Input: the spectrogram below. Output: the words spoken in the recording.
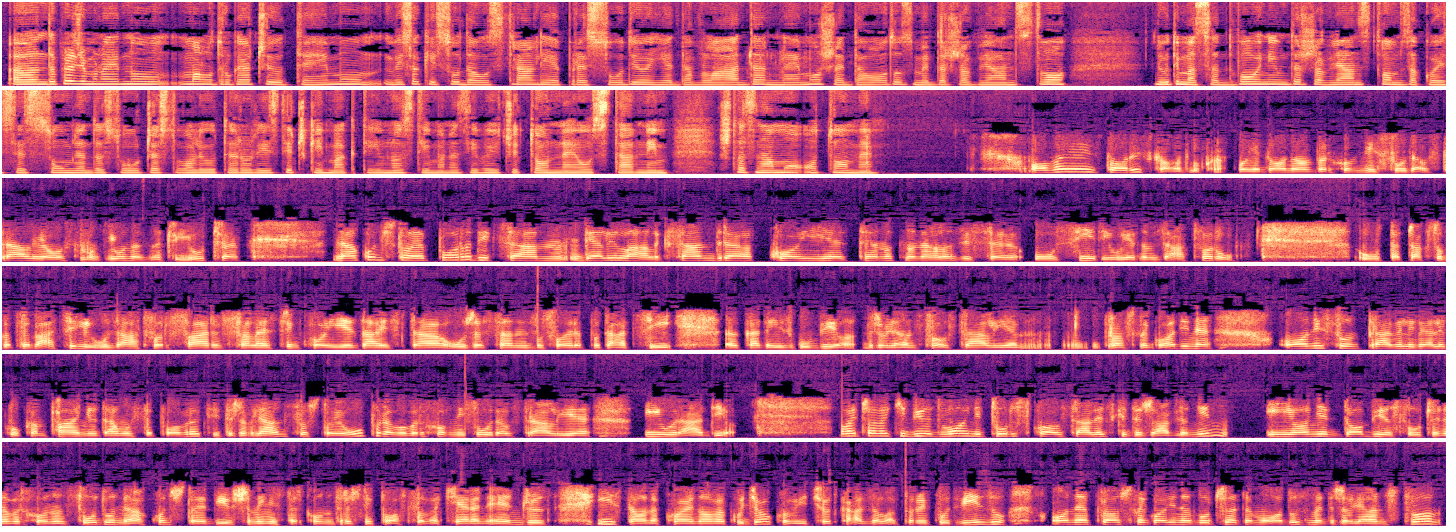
Da pređemo na jednu malo drugačiju temu. Visoki sud Australije presudio je da vlada ne može da oduzme državljanstvo ljudima sa dvojnim državljanstvom za koje se sumnja da su učestvovali u terorističkim aktivnostima, nazivajući to neustavnim. Šta znamo o tome? Ovo je istorijska odluka koju je donao Vrhovni sud Australije 8. juna, znači juče, Nakon što je porodica delila Aleksandra koji je trenutno nalazi se u Siriji u jednom zatvoru u čak su ga prebacili u zatvor Far Falestrin koji je zaista užasan u svojoj reputaciji e, kada je izgubio državljanstvo Australije prošle godine. Oni su pravili veliku kampanju da mu se povrati državljanstvo što je upravo Vrhovni sud Australije i uradio. Ovaj čovjek je bio dvojni tursko-australijski državljanin i on je dobio slučaj na Vrhovnom sudu nakon što je bivša ministarka unutrašnjih poslova Karen Andrews, ista ona koja je Novaku Đokoviću otkazala prvi put vizu, ona je prošle godine odlučila da mu oduzme državljanstvo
